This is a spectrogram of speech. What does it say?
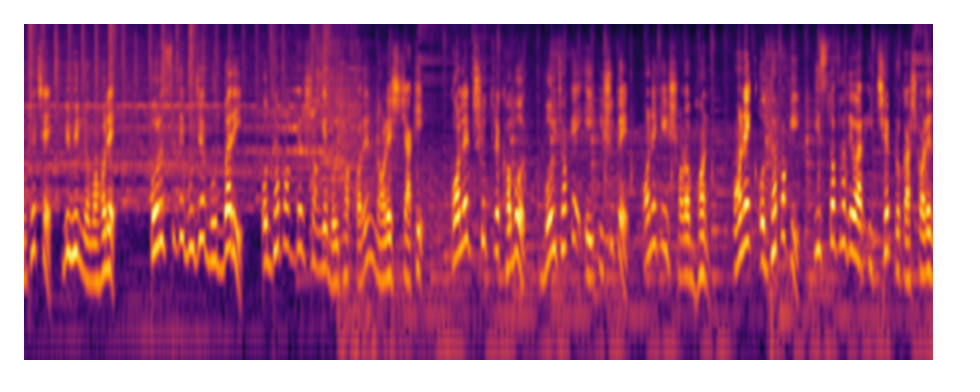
উঠেছে বিভিন্ন মহলে। পরিস্থিতি বুঝে বুধবারই অধ্যাপকদের সঙ্গে বৈঠক করেন নরেশ চাকি। কলেজ সূত্রে খবর, বৈঠকে এই ইস্যুতে অনেকেই সরব হন। অনেক অধ্যাপকই ইস্তফা দেওয়ার ইচ্ছে প্রকাশ করেন।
